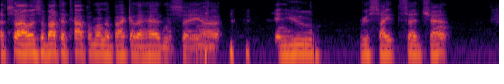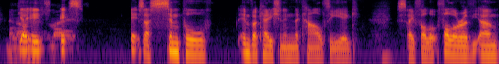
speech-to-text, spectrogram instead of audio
That's why I was about to tap him on the back of the head and say, uh, "Can you recite said chant?" And yeah, it's my- it's it's a simple invocation in Naacal to Yig. Say follow follower of um,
